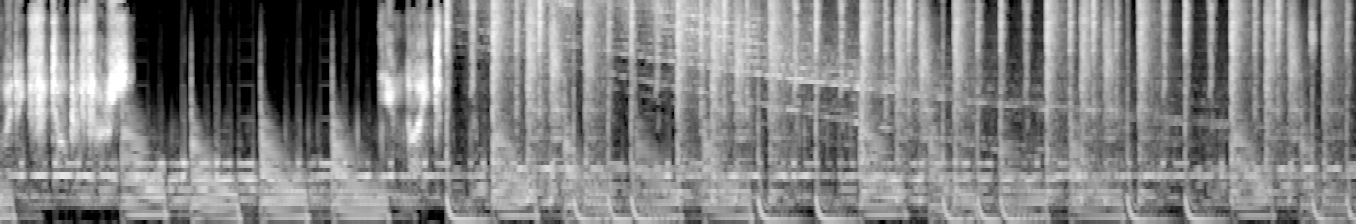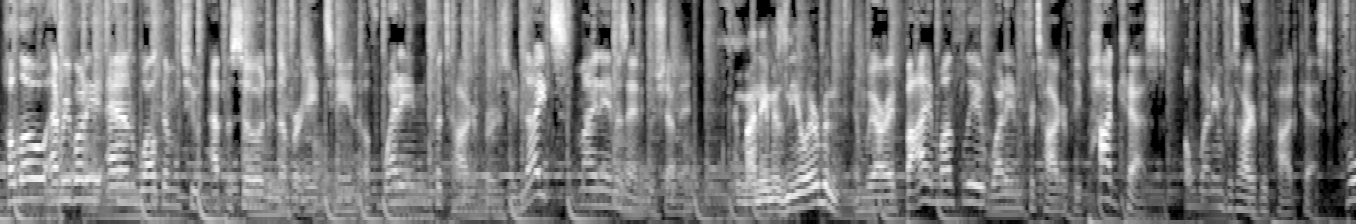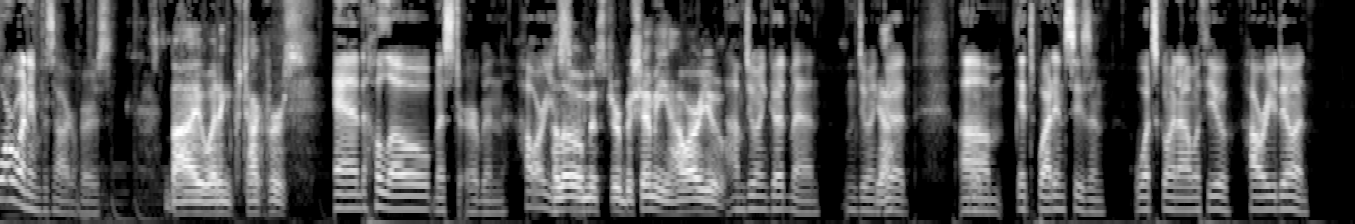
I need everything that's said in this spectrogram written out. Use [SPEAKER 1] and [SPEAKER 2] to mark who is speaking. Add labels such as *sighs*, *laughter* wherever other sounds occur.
[SPEAKER 1] Wedding photographers. Unite.
[SPEAKER 2] Hello, everybody, and welcome to episode number 18 of Wedding Photographers Unite. My name is Andy Buscemi,
[SPEAKER 3] And my name is Neil Urban.
[SPEAKER 2] and we are a bi monthly wedding photography podcast. A wedding photography podcast for wedding photographers.
[SPEAKER 3] By Wedding Photographers.
[SPEAKER 2] And hello, Mr. Urban. How are you?
[SPEAKER 3] Hello,
[SPEAKER 2] sir?
[SPEAKER 3] Mr. Buscemi. How are you?
[SPEAKER 2] I'm doing good, man. I'm doing
[SPEAKER 3] Yeah?
[SPEAKER 2] good. Um, it's wedding season. What's going on with you? How are you doing?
